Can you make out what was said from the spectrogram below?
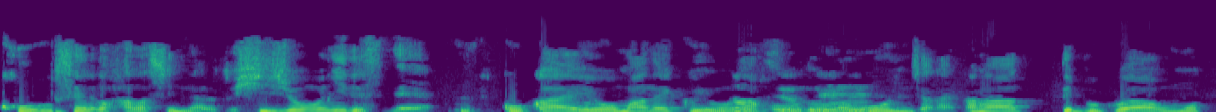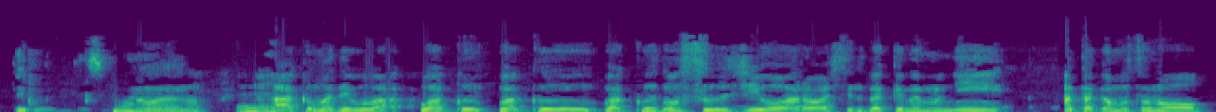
交付税の話になると非常にですね、誤解を招くような報道が多いんじゃないかなって僕は思ってるんですよね。るほどあくまでわ枠、枠、枠の数字を表してるだけなのに、あたかもその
